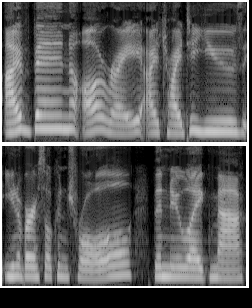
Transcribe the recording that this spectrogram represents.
I've been all right. I tried to use Universal Control, the new like Mac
